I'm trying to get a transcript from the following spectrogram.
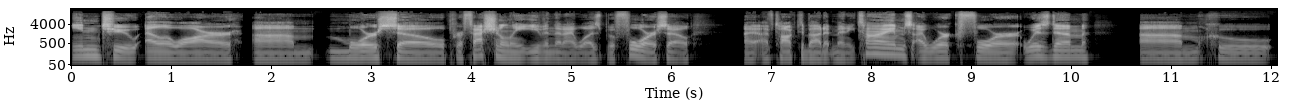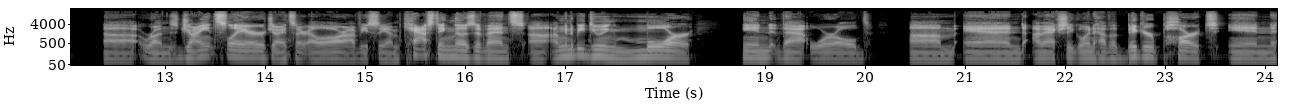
into LOR um, more so professionally even than I was before. So I, have talked about it many times. I work for Wisdom, um, who uh, runs Giant Slayer, Giant Slayer LOR. Obviously, I'm casting those events. Uh, I'm going to be doing more in that world. Um, and I'm actually going to have a bigger part in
